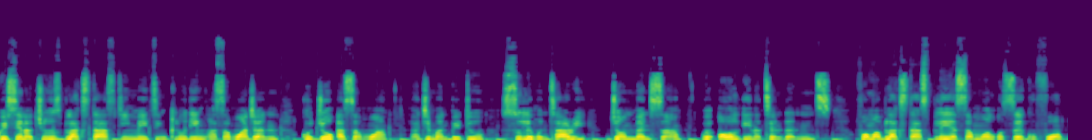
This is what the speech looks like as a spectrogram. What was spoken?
Christian Atsu's Black Stars teammates, including Asamoah Kojo Asamoah, Agyeman Badu, Sulley Muntari, John Mensah, were all in attendance. Former Black Stars player Samuel Osei-Kuffour,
